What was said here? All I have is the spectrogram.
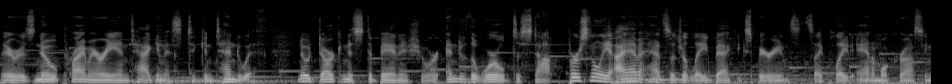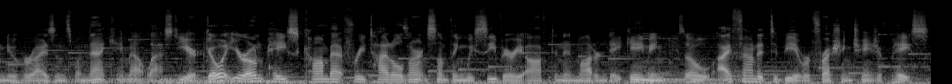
There is no primary antagonist to contend with, no darkness to banish, or end of the world to stop. Personally, I haven't had such a laid back experience since I played Animal Crossing New Horizons when that came out last year. Go at your own pace, combat free titles aren't something we see very often in modern day gaming, so I found it to be a refreshing change of pace.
